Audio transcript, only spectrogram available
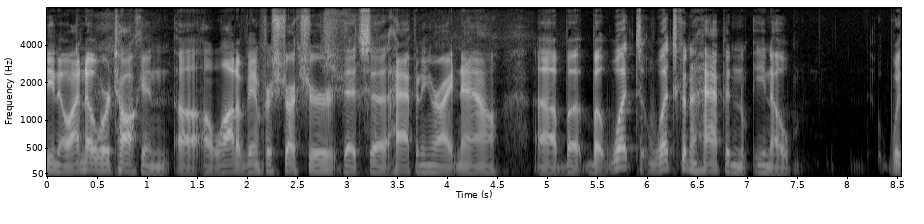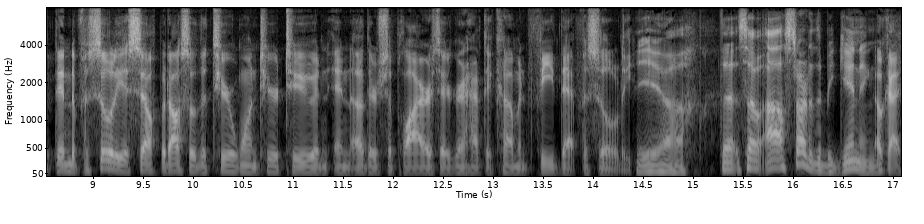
You know, I know we're talking uh, a lot of infrastructure that's uh, happening right now, uh, but but what what's going to happen? You know, within the facility itself, but also the tier one, tier two, and, and other suppliers that are going to have to come and feed that facility. Yeah. The, so I'll start at the beginning. Okay.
